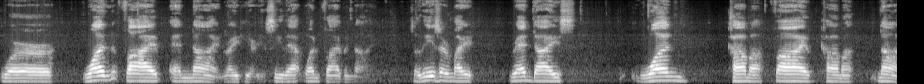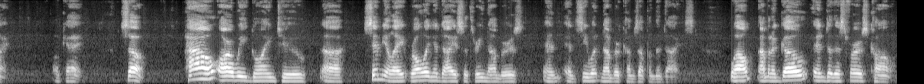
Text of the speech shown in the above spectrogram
were 1, 5, and 9 right here. You see that? 1, 5, and 9. So these are my red dice 1, comma 5, comma 9. Okay, so how are we going to uh, simulate rolling a dice with three numbers and, and see what number comes up on the dice? Well, I'm going to go into this first column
